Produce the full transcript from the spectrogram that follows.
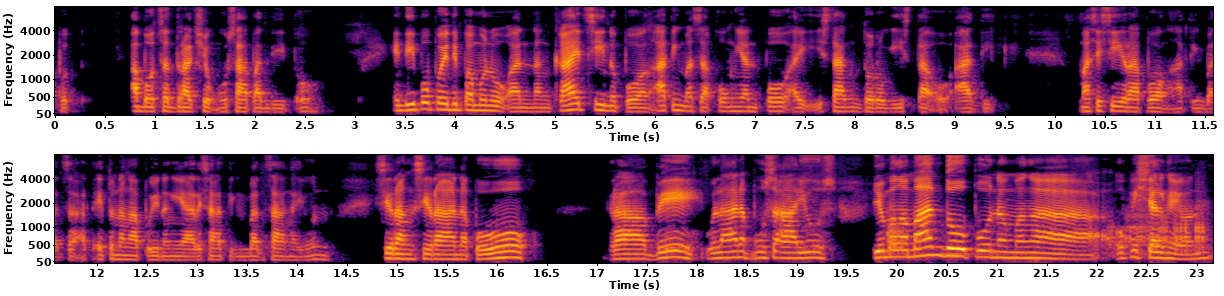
po about sa drugs yung usapan dito. Hindi po pwede pamunuan ng kahit sino po ang ating masa kung yan po ay isang drogista o adik. Masisira po ang ating bansa. At ito na nga po yung nangyayari sa ating bansa ngayon. Sirang-sira na po. Grabe. Wala na po sa ayos. Yung mga mando po ng mga opisyal ngayon,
